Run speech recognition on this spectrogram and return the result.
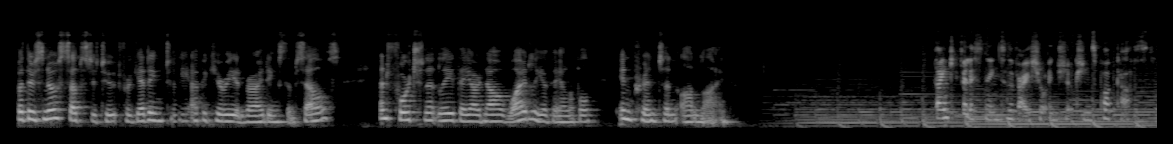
But there's no substitute for getting to the Epicurean writings themselves, and fortunately, they are now widely available in print and online. Thank you for listening to the Very Short Introductions podcast.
